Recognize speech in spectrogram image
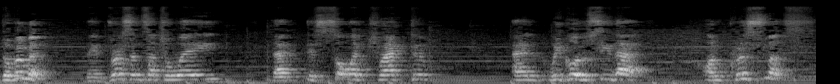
the women, they dress in such a way that is so attractive and we go to see that on Christmas.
